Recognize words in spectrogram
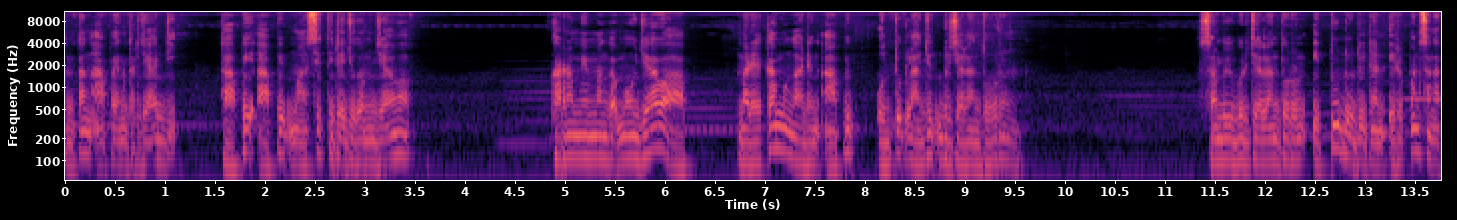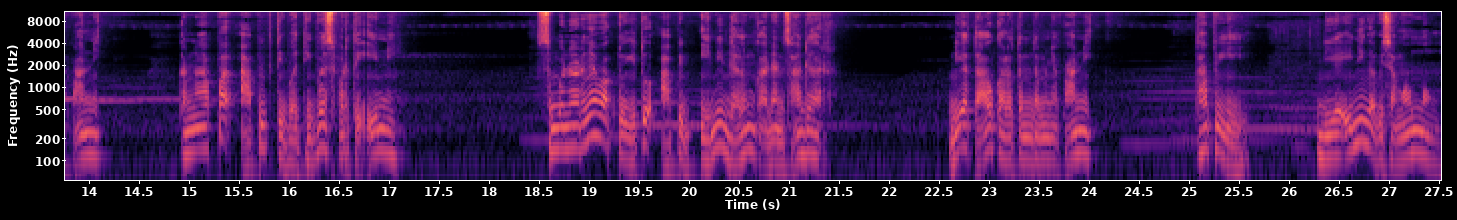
tentang apa yang terjadi. Tapi Apip masih tidak juga menjawab. Karena memang nggak mau jawab, mereka mengadang Apip untuk lanjut berjalan turun. Sambil berjalan turun itu Dodi dan Irfan sangat panik. Kenapa Apip tiba-tiba seperti ini? Sebenarnya waktu itu Apip ini dalam keadaan sadar. Dia tahu kalau teman-temannya panik. Tapi dia ini nggak bisa ngomong.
